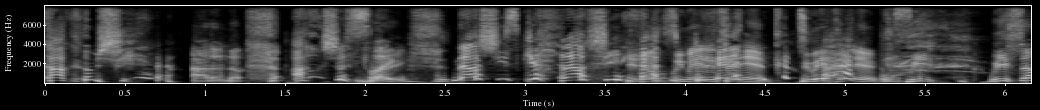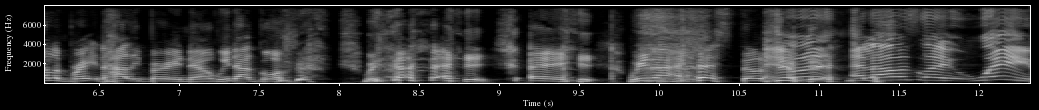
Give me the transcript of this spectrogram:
How come she? I don't know. I was just Right. like, now she's got. Now she. You know, we made it to end. We made it to end. We we celebrating Halle Berry now. We not going. Back. We not. Hey, hey, we not. Don't It do was- and I was like, wait,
